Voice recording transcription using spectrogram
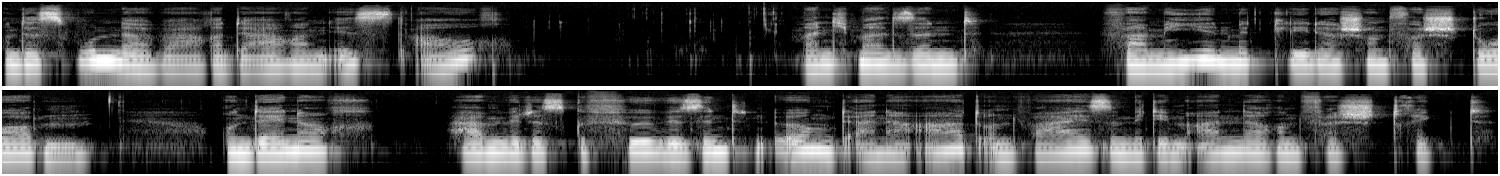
Und das Wunderbare daran ist auch, manchmal sind Familienmitglieder schon verstorben und dennoch haben wir das Gefühl, wir sind in irgendeiner Art und Weise mit dem anderen verstrickt.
